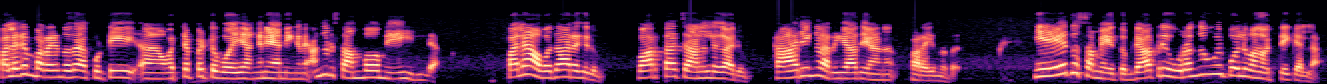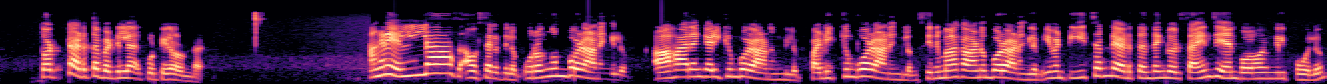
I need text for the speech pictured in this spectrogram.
പലരും പറയുന്നത് ആ കുട്ടി ഒറ്റപ്പെട്ടു പോയി അങ്ങനെയാണ് ഇങ്ങനെ. അങ്ങനെ ഒരു സംഭവമേ ഇല്ല. പല അവതാരകരും വാർത്താ ചാനലുകാരും കാര്യങ്ങൾ അറിയാതെയാണ് പറയുന്നത്. ഏതു സമയത്തും രാത്രി ഉറങ്ങുമ്പോൾ പോലും അത് ഒറ്റയ്ക്കല്ല. തൊട്ടടുത്ത ബെഡിലെ കുട്ടികളുണ്ട്. അങ്ങനെ എല്ലാ അവസരത്തിലും ഉറങ്ങുമ്പോഴാണെങ്കിലും ആഹാരം കഴിക്കുമ്പോഴാണെങ്കിലും പഠിക്കുമ്പോഴാണെങ്കിലും സിനിമ കാണുമ്പോഴാണെങ്കിലും ഈവൻ ടീച്ചറിന്റെ അടുത്ത് എന്തെങ്കിലും ഒരു സൈൻ ചെയ്യാൻ പോകണമെങ്കിൽ പോലും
